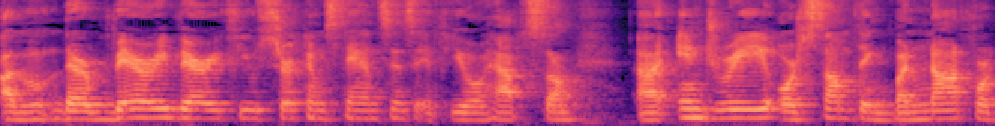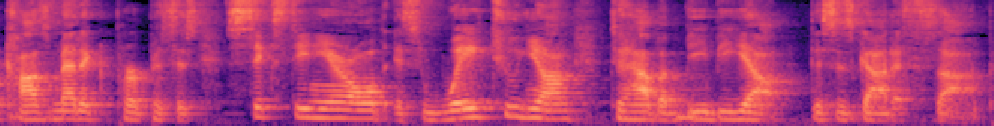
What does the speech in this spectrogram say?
Um, there are very, very few circumstances if you have some uh, injury or something, but not for cosmetic purposes. 16 year old is way too young to have a BBL. This has got to stop.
